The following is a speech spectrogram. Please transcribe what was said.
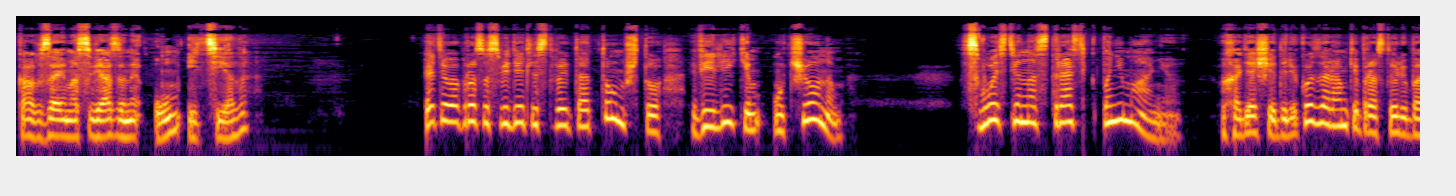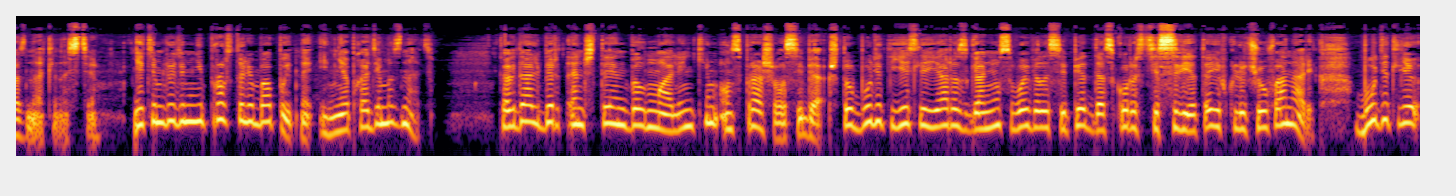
Как взаимосвязаны ум и тело? Эти вопросы свидетельствуют о том, что великим ученым свойственна страсть к пониманию, выходящая далеко за рамки простой любознательности. Этим людям не просто любопытно, им необходимо знать. Когда Альберт Эйнштейн был маленьким, он спрашивал себя, что будет, если я разгоню свой велосипед до скорости света и включу фонарик? Будет ли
